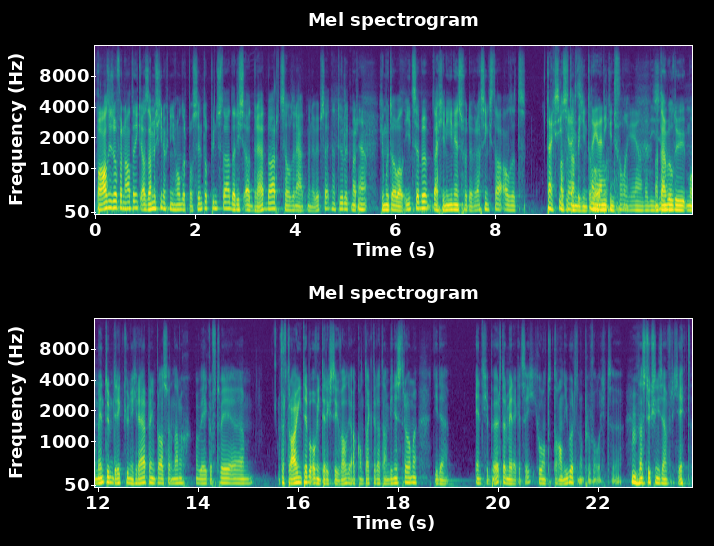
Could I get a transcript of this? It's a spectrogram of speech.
basis over na te denken. Als dat misschien nog niet 100% op punt staat, dat is uitbreidbaar. Hetzelfde eigenlijk met een website natuurlijk. Maar Ja. je moet wel wel iets hebben dat je niet ineens voor de verrassing staat als het. Als het dan begint te dat je dat niet kunt volgen. Ja, dat is, Want dan wil je momentum direct kunnen grijpen in plaats van dan nog een week of twee ehm, vertraging te hebben. Of in het ergste geval, ja, contacten dat dan binnenstromen, die dat en het gebeurt, daarmee dat ik het zeg, gewoon totaal niet worden opgevolgd. Eh, mhm. Dat stukje is aan vergeten.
